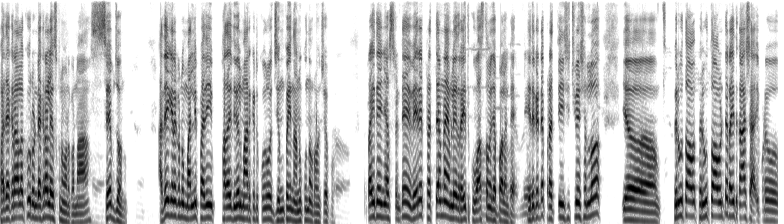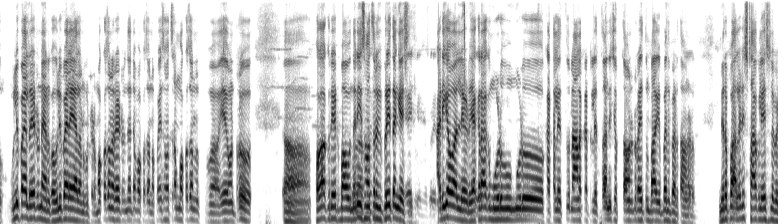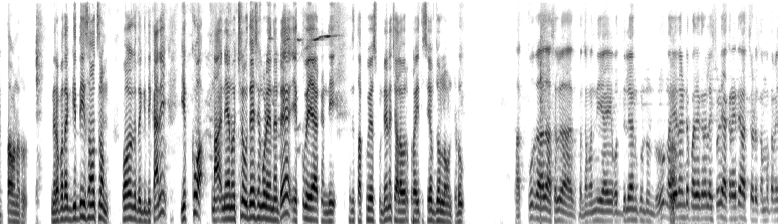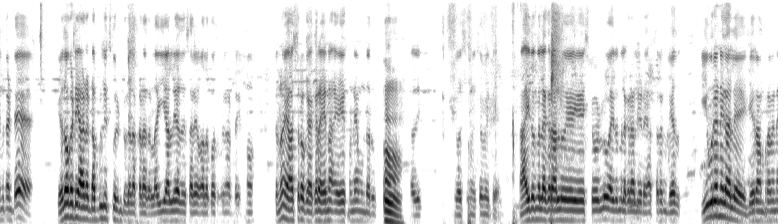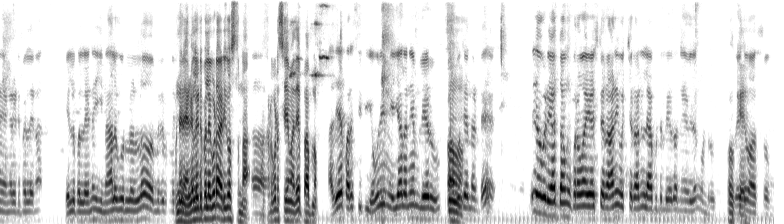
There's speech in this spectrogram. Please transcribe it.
పది ఎకరాలకు రెండు ఎకరాలు వేసుకున్నాం అనుకున్నా. Safe zone. అదే కనుక నువ్వు మళ్ళీ పది పదహైదు వేలు మార్కెట్ జంప్ అయింది అనుకుందాం రోజుసేపు రైతు ఏం చేస్తాడంటే వేరే ప్రత్యామ్నాయం లేదు రైతుకు వాస్తవం చెప్పాలంటే. ఎందుకంటే ప్రతి సిచ్యువేషన్లో పెరుగుతా పెరుగుతా ఉంటే రైతుకు ఆశ. ఇప్పుడు ఉల్లిపాయల రేటు ఉన్నాయి అనుకో ఉల్లిపాయలు వేయాలనుకుంటాడు. మొక్కజొన్న రేటు ఉందంటే మొక్కజొన్న. పోయిన సంవత్సరం మొక్కజొన్న ఏమంటారు ఆ, పొగాకు రేటు బాగుందని ఈ సంవత్సరం విపరీతంగా వేసింది అడిగే వాళ్ళు లేడు ఎకరాకు మూడు మూడు కట్టలు ఎత్తు నాలుగు కట్టలు ఎత్తు అని చెప్తా ఉన్నాడు. రైతును బాగా ఇబ్బంది పెడతా ఉన్నాడు. మిరప ఆల్రెడీ స్టాకులు ఏసీలో పెడతా ఉన్నారు మిరప తగ్గిద్ది ఈ సంవత్సరం పొగకు తగ్గిద్ది కానీ ఎక్కువ నా నేను వచ్చిన ఉద్దేశం కూడా ఏంటంటే ఎక్కువ వేయకండి కొంచెం తక్కువ వేసుకుంటేనే చాలా వరకు రైతు సేఫ్ జోన్లో ఉంటాడు తక్కువ కాదు అసలు కొంతమంది అయ్యి వద్దులే అనుకుంటుండ్రు మరి ఏదంటే పది ఎకరాలు వేస్తాడు ఎకర వచ్చాడు కమ్మకం ఎందుకంటే ఏదో ఒకటి ఆడ డబ్బులు తెచ్చుకుంటారు కదా అక్కడ అక్కడ అయ్యాలి అదే సరే వాళ్ళ కోసం ఏమంటే వేస్తారు ఒక ఎకర అయినా వేయకుండా ఉండరు అది విషయం అయితే ఐదు వందల ఎకరాలు వేసేటోళ్ళు ఐదు వందల ఎకరాలు వేస్తారని లేదు. ఈ ఊరనే కాలే జయరాంపురమైనా ఎంగారెడ్డిపల్లి అయినా ఎల్లుపల్లి అయినా ఈ నాలుగు ఊర్లలో మీరు నేను ఎంగళరెడ్డిపల్లి కూడా అడిగి వస్తున్నా. అక్కడ కూడా సేమ్ అదే ప్రాబ్లం. అదే పరిస్థితి. ఎవరేం వెయ్యాలని ఏం లేరు. కాకపోతే ఏంటంటే ఏదో ఒకటి వేద్దాము పర్వా వేస్తే రాని వచ్చే రాని లేకపోతే లేదు అనే విధంగా ఉండరు. ఓకే. వాస్తవం.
